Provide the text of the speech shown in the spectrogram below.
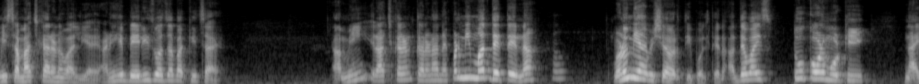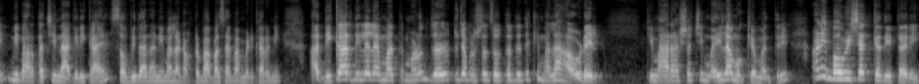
मी समाजकारणवाली आहे आणि हे बेरीज वजाबाकीचं आहे. आम्ही राजकारण करणार नाही. पण मी मत देते ना. हो. म्हणून मी या विषयावरती बोलते. ना अदरवाईज तू कोण मोठी? नाही मी भारताची नागरिक आहे. संविधानाने मला डॉक्टर बाबासाहेब आंबेडकरांनी अधिकार दिलेला आहे मत म्हणून जर तुझ्या प्रश्नाचं उत्तर देते की मला आवडेल की महाराष्ट्राची महिला मुख्यमंत्री आणि भविष्यात कधीतरी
